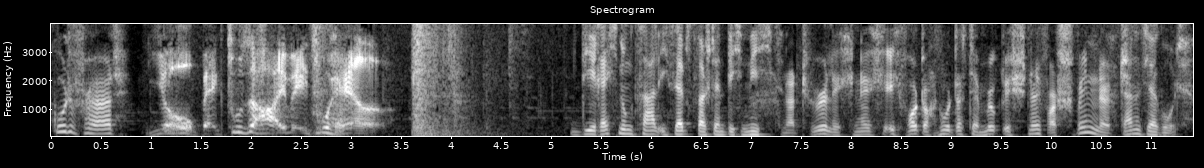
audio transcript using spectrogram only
Gute Fahrt. Yo, back to the highway to hell. die Rechnung zahle ich selbstverständlich nicht. Natürlich nicht. Ich wollte doch nur, dass der möglichst schnell verschwindet. Dann ist ja gut.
